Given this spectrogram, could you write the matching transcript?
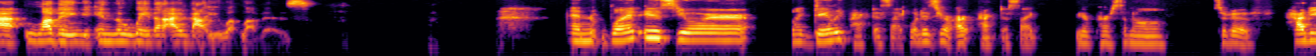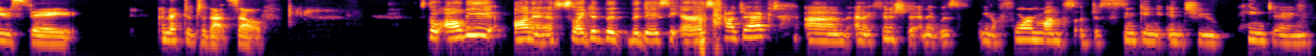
at loving in the way that i value what love is. And what is your like daily practice like? What is your art practice like? Your personal sort of how do you stay connected to that self so I'll be honest. So I did the the Daisy Eros project, um, and I finished it, and it was you know four months of just sinking into painting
